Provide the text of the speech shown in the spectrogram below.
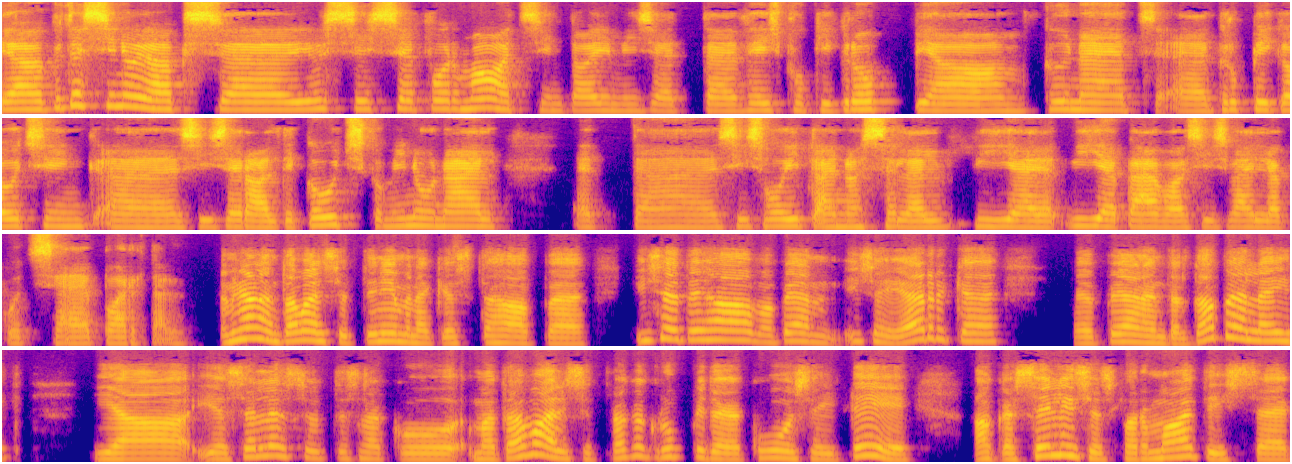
Ja kuidas sinu jaoks äh, just siis see formaat siin toimis, et äh, Facebooki grupp ja kõned, äh, grupi coaching, siis eraldi coach ka minu näol, et siis hoida ennast sellel viie, viie päeva siis väljakutse pardal? mina olen tavaliselt inimene, kes tahab ise teha, ma pean ise järge, pean endal tabeleid ja, ja selles suhtes nagu ma tavaliselt väga gruppidega koos ei tee, aga sellises formaadis see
